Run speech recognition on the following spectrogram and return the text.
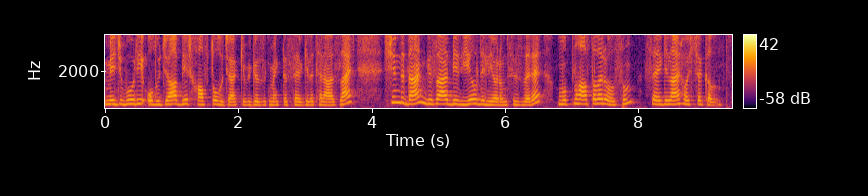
mecburi olacağı bir hafta olacak gibi gözükmekte sevgili teraziler. Şimdiden güzel bir yıl diliyorum sizlere. Mutlu haftalar olsun. Sevgiler, hoşçakalın.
